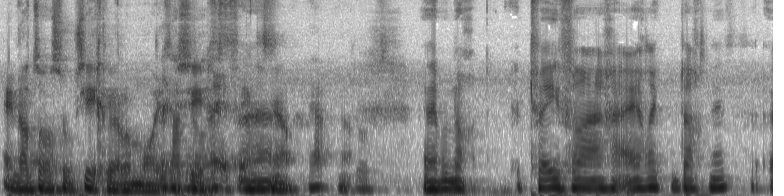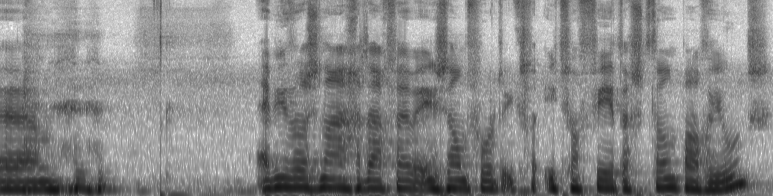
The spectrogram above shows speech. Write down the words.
En dat was op zich wel een mooi Dat had wel gezicht. effect. Ja. Ja, Ja. Dan heb ik nog twee vragen eigenlijk, bedacht net. Ehm heb je wel eens nagedacht, we hebben in Zandvoort iets- van 40 strandpaviljoens.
